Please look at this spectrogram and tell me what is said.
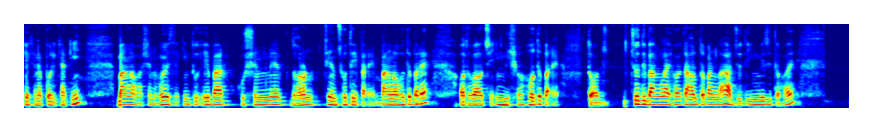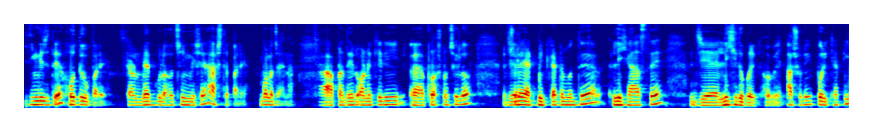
সেখানে পরীক্ষাটি বাংলা ভাষণ হয়েছে। কিন্তু এবার কোশ্চেনের ধরন চেঞ্জ হতেই পারে। বাংলা হতে পারে অথবা হচ্ছে ইংলিশও হতে পারে। তো যদি বাংলায় হয় তাহলে তো বাংলা, আর যদি ইংরেজিতে হয় ইংরেজিতে হতেও পারে কারণ ম্যাথগুলো হচ্ছে ইংলিশে আসতে পারে বলা যায় না। আপনাদের অনেকেরই প্রশ্ন ছিল যে অ্যাডমিট কার্ডের মধ্যে লেখা আছে যে লিখিত পরীক্ষা হবে। আসলে পরীক্ষাটি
